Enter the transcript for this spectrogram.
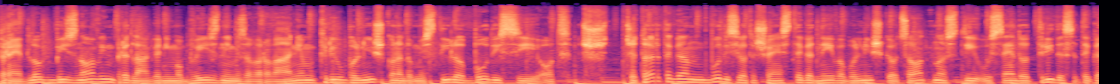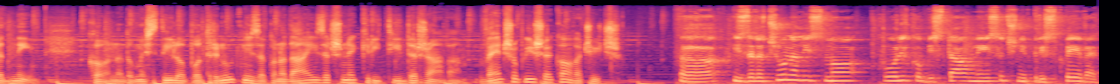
Predlog bi z novim predlaganim obveznim zavarovanjem kril bolniško nadomestilo bodi si od četrtega, bodi si od šestega dneva bolniške odsotnosti vse do 30. dne, ko nadomestilo po trenutni zakonodaji začne kriti država. Več opiše Kovačič. Uh, izračunali smo, koliko bi stal mesečni prispevek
